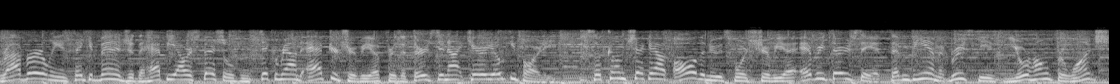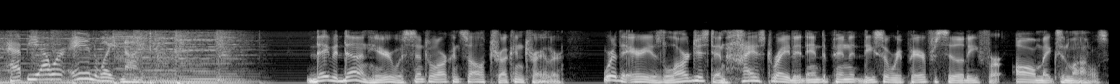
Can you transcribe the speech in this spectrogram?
Arrive early and take advantage of the happy hour specials and stick around after trivia for the Thursday night karaoke party. So come check out all the new sports trivia every Thursday at 7 p.m. at Brewski's, your home for lunch, happy hour, and late night. David Dunn here with Central Arkansas Truck and Trailer. We're the area's largest and highest rated independent diesel repair facility for all makes and models,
